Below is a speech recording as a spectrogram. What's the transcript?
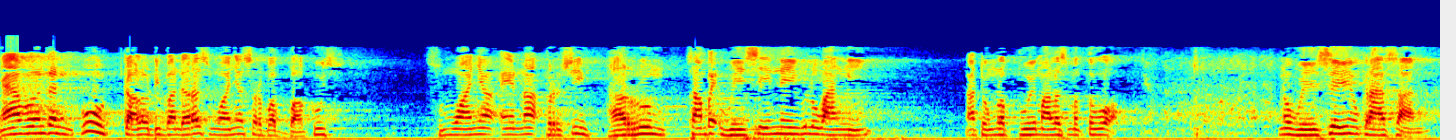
Ngapunten uh kalau di bandara semuanya serba bagus Semuanya enak, bersih, harum, sampai WC-ne iku wangi. Kadung mlebu e males metu kok. No WC kerasan.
